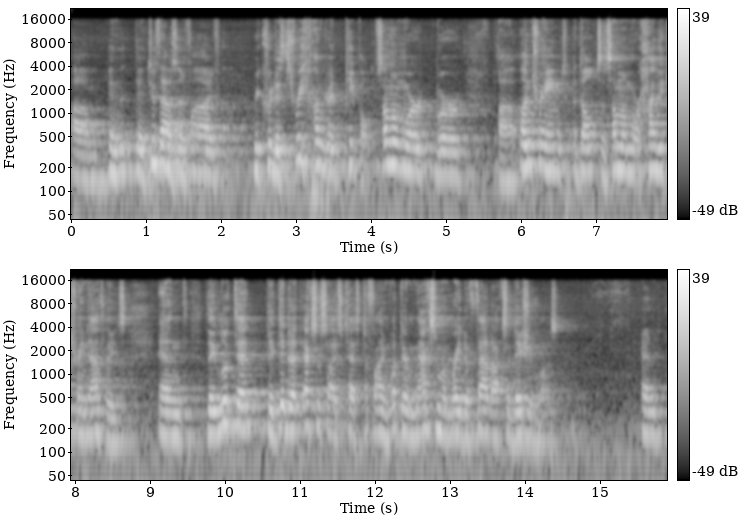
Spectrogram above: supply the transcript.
um, in, in 2005 recruited 300 people. Some of them were, were uh, untrained adults and some of them were highly trained athletes. And they looked at, they did an exercise test to find what their maximum rate of fat oxidation was. And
